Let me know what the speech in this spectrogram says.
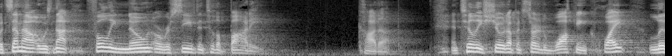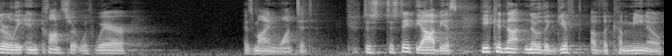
But somehow it was not fully known or received until the body caught up. Until he showed up and started walking quite literally in concert with where his mind wanted. To, to state the obvious, he could not know the gift of the Camino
